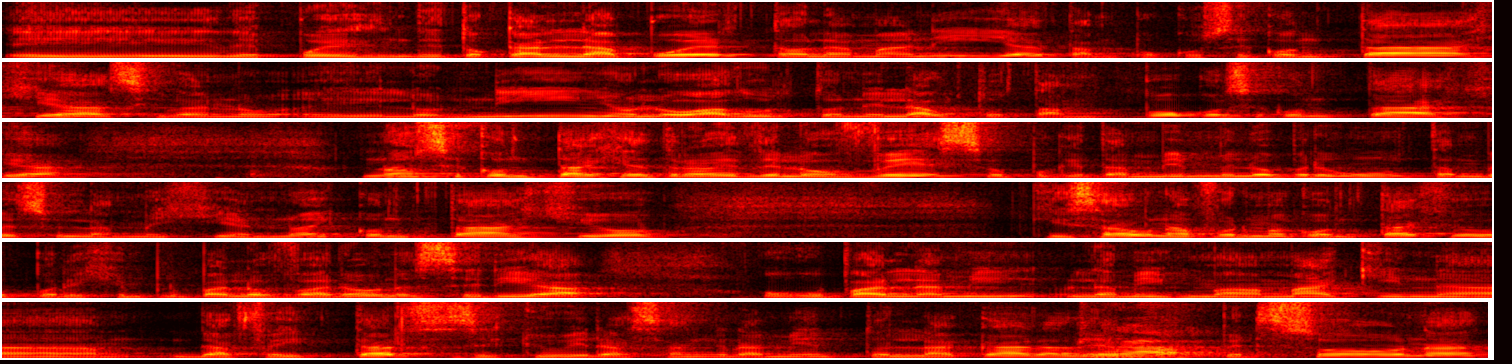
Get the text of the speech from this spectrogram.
Eh, después de tocar la puerta o la manilla tampoco se contagia, si van eh, los niños, los adultos en el auto tampoco se contagia. No se contagia a través de los besos, porque también me lo preguntan, besos en las mejillas, no hay contagio. Quizá una forma de contagio, por ejemplo, para los varones sería ocupar la, mi- la misma máquina de afeitarse si es que hubiera sangramiento en la cara de Claro. ambas personas.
